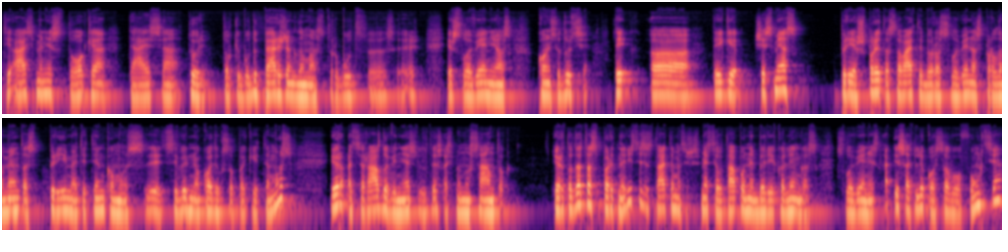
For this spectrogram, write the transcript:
tie asmenys tokią teisę turi. Tokiu būdu peržengdamas turbūt e, ir Slovenijos konstituciją. Tai, a, taigi, iš esmės, prieš praeitą savaitę Biuro Slovenijos parlamentas priėmė atitinkamus civilinio kodekso pakeitimus ir atsirado vienės lyties asmenų santok. Ir tada tas partnerystės įstatymas iš esmės jau tapo nebereikalingas Slovenijos. Jis atliko savo funkciją,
